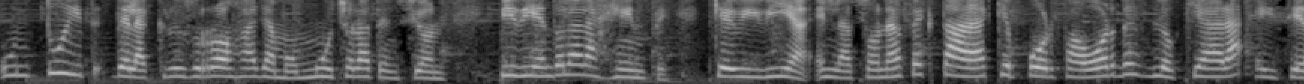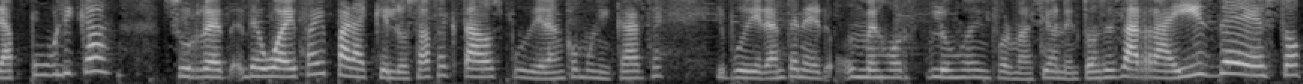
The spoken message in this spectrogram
un tuit de la Cruz Roja llamó mucho la atención, pidiéndole a la gente que vivía en la zona afectada que por favor desbloqueara e hiciera pública su red de Wi-Fi para que los afectados pudieran comunicarse y pudieran tener un mejor flujo de información. Entonces, a raíz de esto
